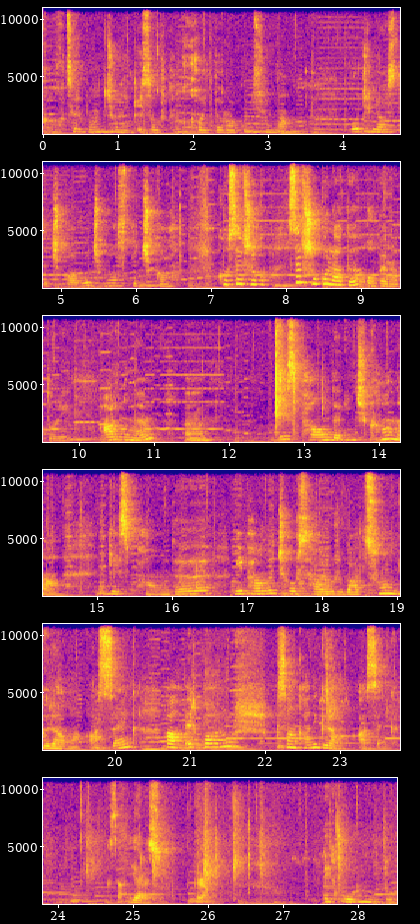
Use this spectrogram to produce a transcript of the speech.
քաղցր բան չունենք, այս արդեն խայտարակությունն է։ Ոչ լաստը չկա, ոչ մաստը չկա։ Քո սև շոկո, սև շոկոլադը օպերատորի։ Առնում եմ կես pound-ը ինչքան է։ Կես pound-ը, մի pound-ը 460 գրամ է, ասենք, հա, 220 քանի գրամ, ասենք։ 20 30 գրամ։ Երկու օրում ուտում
